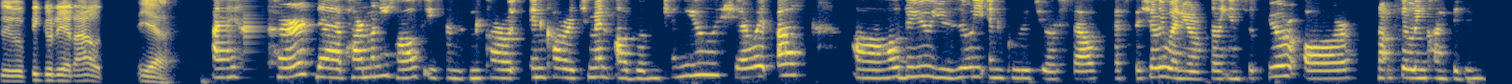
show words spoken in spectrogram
to figure it out. Yeah, I heard that Harmony House is an encouragement album. Can you share with us uh, how do you usually encourage yourself, especially when you're feeling insecure or not feeling confident?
